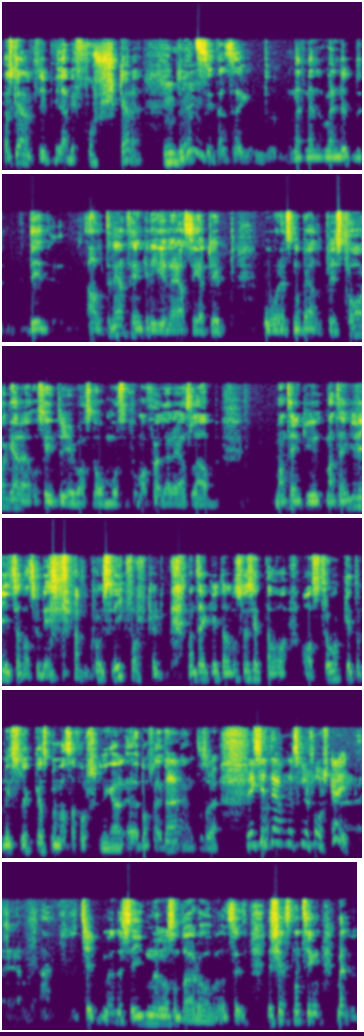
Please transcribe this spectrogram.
Jag skulle gärna typ vilja bli forskare. Mhm. Du vet, sitta, men men, men det, det, alltid när jag tänker det är när jag ser typ årets nobelpristagare och så intervjuas de och så får man följa deras labb. Man tänker ju man tänker ju att man skulle bli en framgångsrik forskare. Man tänker ju inte att man skulle sitta och ha astråkigt och misslyckas med massa forskningar, eh, massa experiment och sådär. Vilket Så- ämne skulle du forska i? Typ medicin eller något sånt där då. Det känns någonting, men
